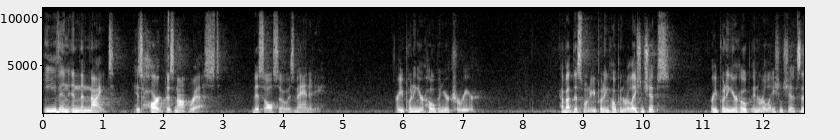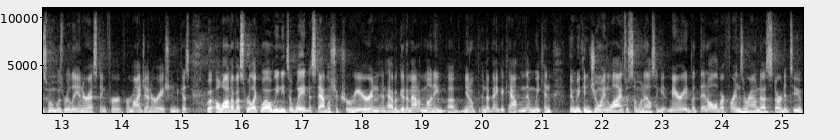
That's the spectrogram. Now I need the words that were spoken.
Even in the night, his heart does not rest. This also is vanity. Are you putting your hope in your career? How about this one? Are you putting hope in relationships? Are you putting your hope in relationships? This one was really interesting for, for my generation because a lot of us were like, well, we need to wait and establish a career and, and have a good amount of money uh, you know, in the bank account, and then we, can, then we can join lives with someone else and get married. But then all of our friends around us started to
